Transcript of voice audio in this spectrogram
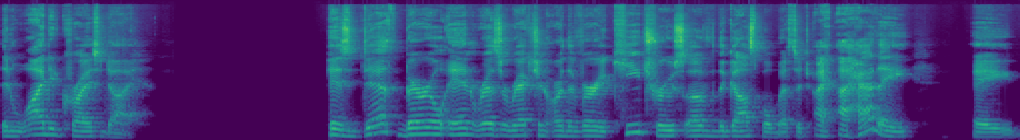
then why did Christ die? His death, burial, and resurrection are the very key truths of the gospel message. I, I had a a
